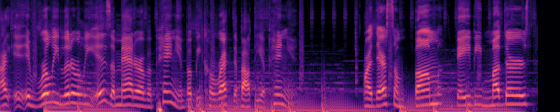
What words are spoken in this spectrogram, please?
I, it really literally is a matter of opinion, but be correct about the opinion. Are there some bum baby mothers,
